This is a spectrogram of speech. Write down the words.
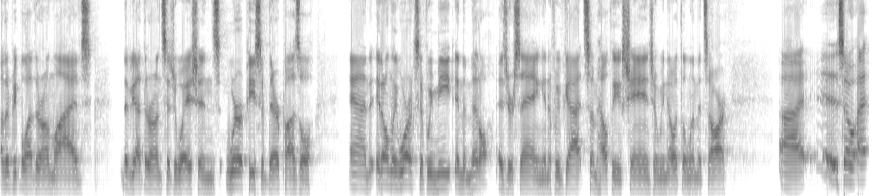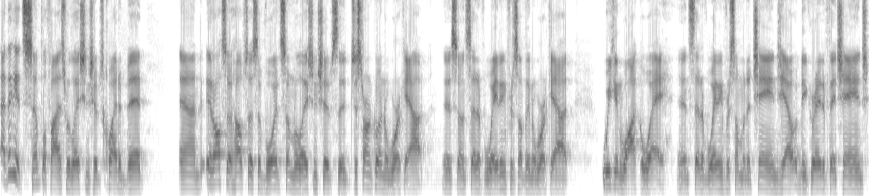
other people have their own lives, they've got their own situations. We're a piece of their puzzle. And it only works if we meet in the middle, as you're saying, and if we've got some healthy exchange and we know what the limits are. Uh, so I, I think it simplifies relationships quite a bit. And it also helps us avoid some relationships that just aren't going to work out. So instead of waiting for something to work out, we can walk away. Instead of waiting for someone to change, yeah, it would be great if they change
